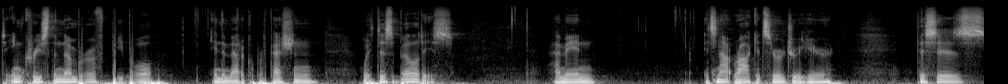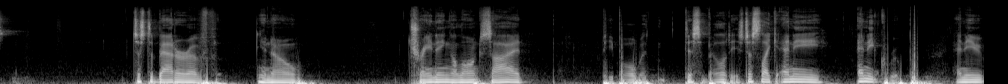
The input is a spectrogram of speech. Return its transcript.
to increase the number of people in the medical profession with disabilities. I mean, it's not rocket surgery here. This is just a matter of, you know, training alongside people with disabilities, just like any any group, any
